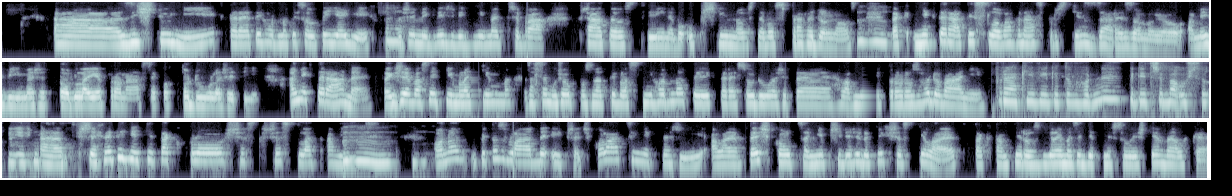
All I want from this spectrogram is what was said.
a zjišťují, které ty hodnoty jsou ty jejich, protože my, když vidíme třeba přátelství nebo upřímnost nebo spravedlnost, uh-huh. tak některá ty slova v nás prostě zarezonují a my víme, že tohle je pro nás jako to důležitý a některá ne. Takže vlastně tím letím zase můžou poznat ty vlastní hodnoty, které jsou důležité hlavně pro rozhodování. Pro jaký věk je to vhodné, kdy třeba už jsou děti? A všechny ty děti tak pro 6, 6 let a víc. Uh-huh. Ono by to zvládly i předškoláci někteří, ale v té školce mně přijde, že do těch 6 let, tak tam ty rozdíly mezi dětmi jsou ještě velké.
